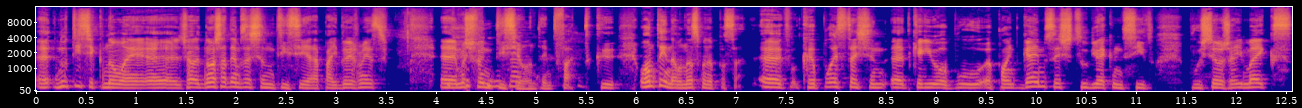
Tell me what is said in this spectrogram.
Uh, notícia que não é... Uh, já, nós já temos esta notícia há pá, dois meses, uh, mas foi notícia ontem, de facto. que Ontem não, na semana passada. que a PlayStation adquiriu a Bluepoint Games. Este estúdio é conhecido pelos seus remakes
